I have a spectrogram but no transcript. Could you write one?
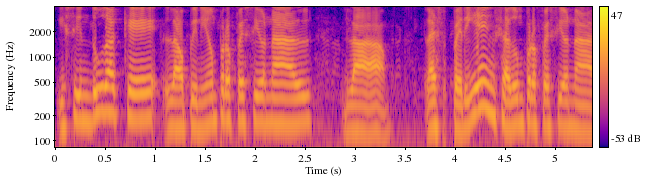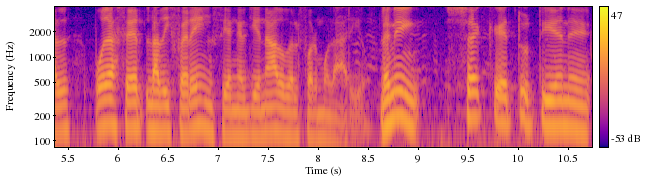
Y sin duda que la opinión profesional, la, la experiencia de un profesional puede hacer la diferencia en el llenado del formulario. Lenín, sé que tú tienes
